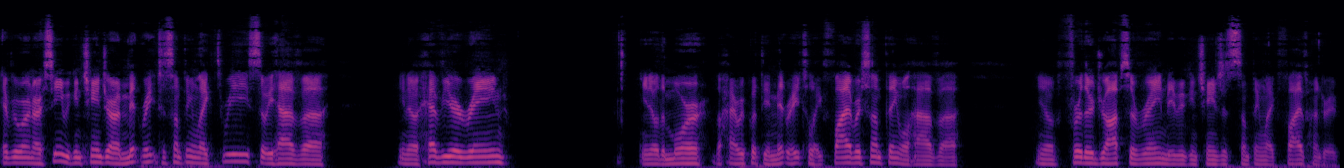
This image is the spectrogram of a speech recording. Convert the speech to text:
everywhere in our scene. We can change our emit rate to something like three, so we have, uh, you know, heavier rain. You know, the more, the higher we put the emit rate to like five or something, we'll have, uh, you know, further drops of rain. Maybe we can change it to something like 500.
